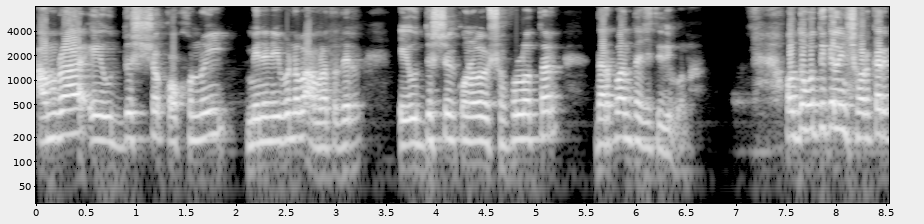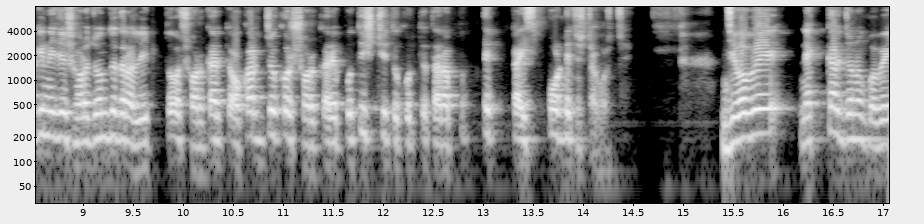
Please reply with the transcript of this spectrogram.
আমরা এই উদ্দেশ্য কখনোই মেনে নিব না বা আমরা তাদের এই উদ্দেশ্যকে কোনোভাবে সফলতার দ্বারপান্তা যেতে দিব না। অন্তর্বর্তীকালীন সরকারকে নিজে ষড়যন্ত্রে তারা লিপ্ত, সরকারকে অকার্যকর, সরকারে প্রতিষ্ঠিত করতে তারা প্রত্যেকটা স্পটে চেষ্টা করছে। যেভাবে নেককারজনকভাবে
